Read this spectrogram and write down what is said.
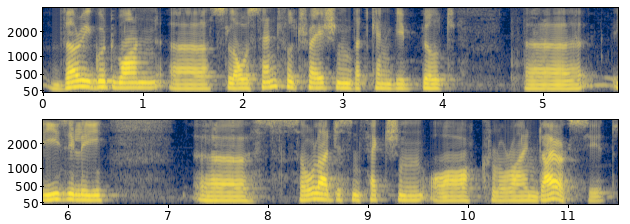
Very good one uh, slow sand filtration that can be built uh, easily uh, solar disinfection or chlorine dioxide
